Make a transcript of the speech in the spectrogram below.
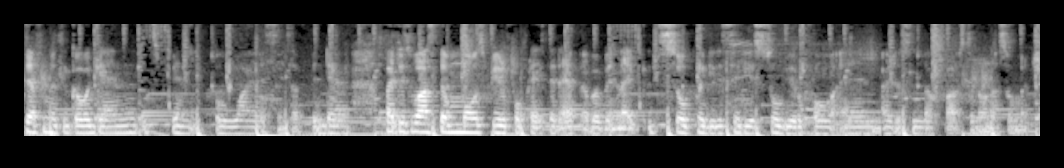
definitely go again. It's been a while since I've been there, but it was the most beautiful place that I've ever been. Like it's so pretty. The city is so beautiful, and I just love Barcelona so much.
